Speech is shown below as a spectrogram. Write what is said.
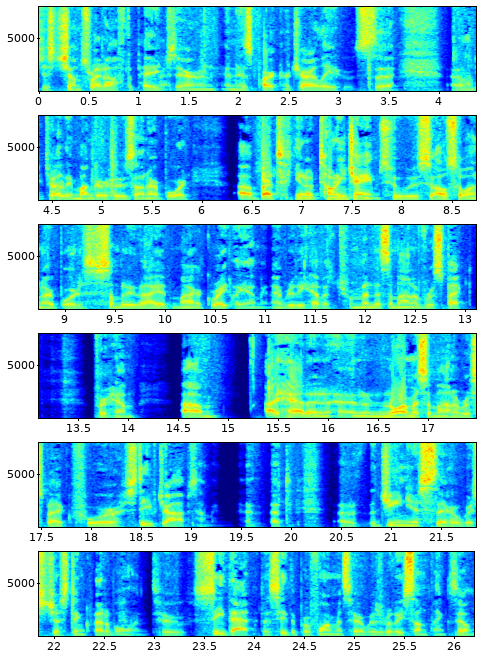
just jumps right off the page right. there, and, and, his partner Charlie, who's uh, uh, Charlie Munger, who's on our board. Uh, but you know, Tony James, who is also on our board, is somebody that I admire greatly. I mean, I really have a tremendous amount of respect for him. Um, I had an, an, enormous amount of respect for Steve Jobs. I mean, uh, that uh, the genius there was just incredible, and to see that, to see the performance there, was really something. So,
